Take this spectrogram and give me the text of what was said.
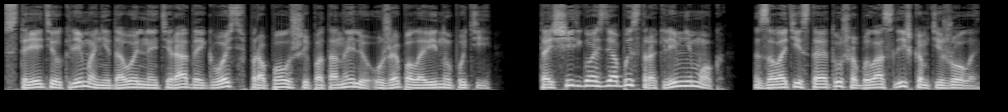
Встретил Клима недовольной тирадой гвоздь, проползший по тоннелю уже половину пути. Тащить гвоздя быстро Клим не мог. Золотистая туша была слишком тяжелой,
